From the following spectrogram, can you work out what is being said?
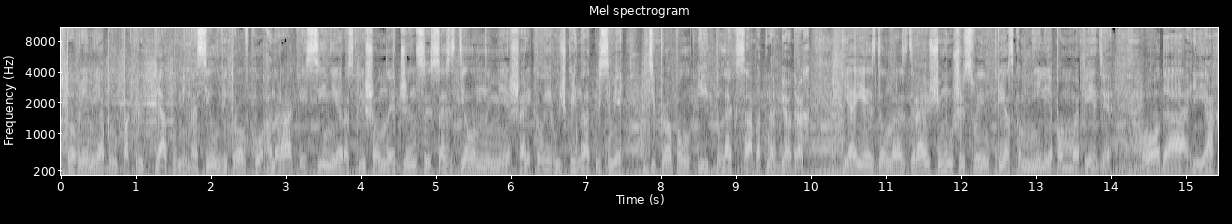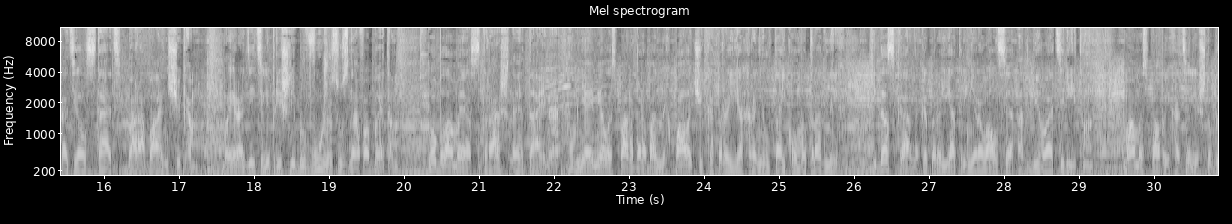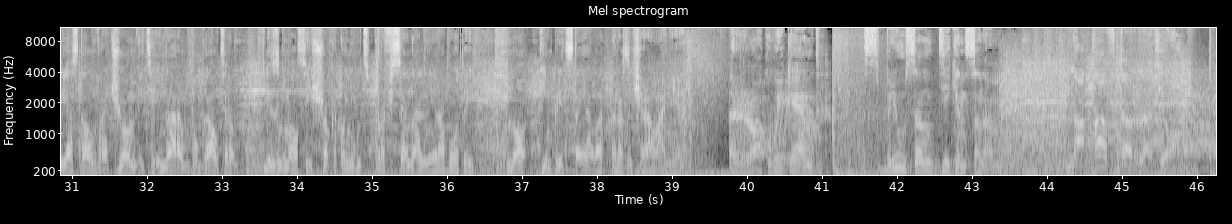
в то время я был покрыт пятнами, носил ветровку анорак и синие расклешенные джинсы со сделанными шариковой ручкой надписями Deep Purple и Black Sabbath на бедрах. Я ездил на раздирающем уши своим треском нелепом мопеде. О да, и я хотел стать барабанщиком. Мои родители пришли бы в ужас, узнав об этом. То была моя страшная тайна. У меня имелась пара барабанных палочек, которые я хранил тайком от родных, и доска, на которой я тренировался отбивать ритм. Мама с папой хотели, чтобы я стал врачом, ветеринаром, бухгалтером или занимался еще какой-нибудь профессиональной работой. Но им предстояло разочарование. Рок-уикенд с Брюсом Дикинсоном на Авторадио.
